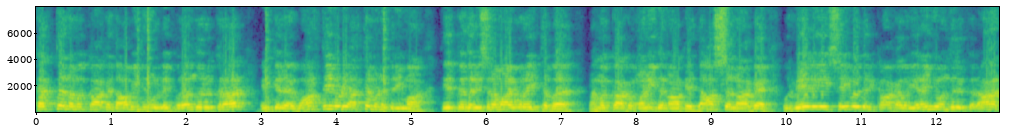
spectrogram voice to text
கர்த்தர் நமக்காக தாவீதின் ஊரிலே பிறந்திருக்கிறார் என்கிற வார்த்தையினுடைய அர்த்தம் என்ன தெரியுமா? தீர்க்க தரிசனமாய் உரைத்தவர் நமக்காக மனிதனாக தாசனாக ஒரு வேலையை செய்வதற்காக அவர் இறங்கி வந்திருக்கிறார்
